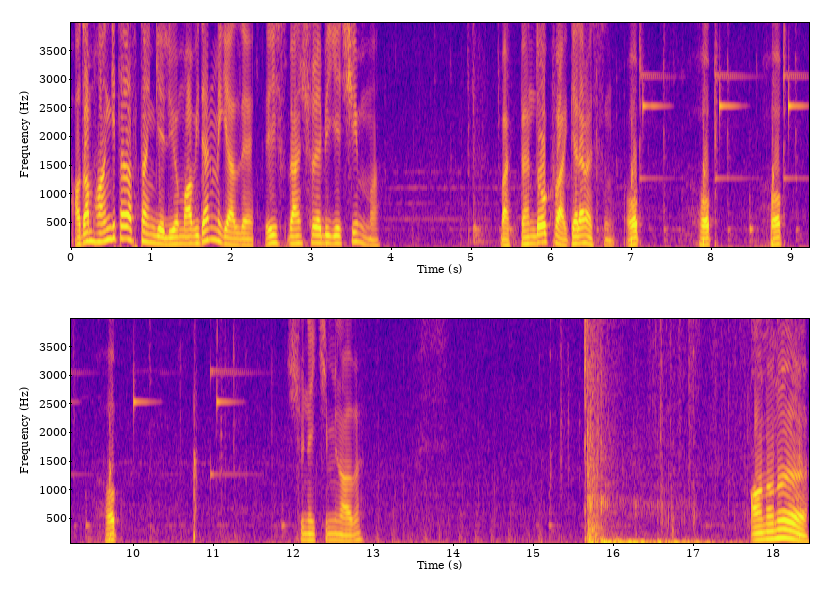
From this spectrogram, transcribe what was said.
Adam hangi taraftan geliyor? Maviden mi geldi? Reis ben şuraya bir geçeyim mi? Bak bende ok var gelemezsin. Hop hop hop hop. Şu ne kimin abi? Ananı.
